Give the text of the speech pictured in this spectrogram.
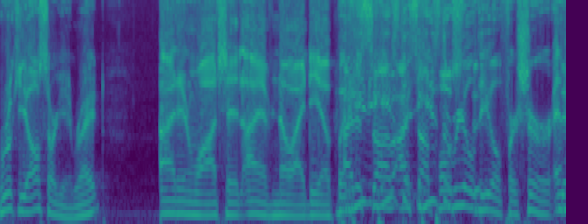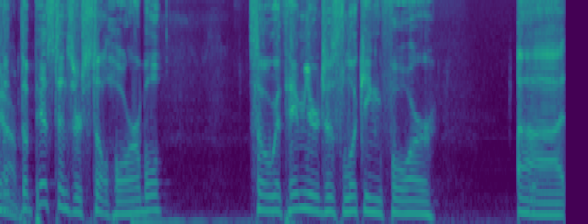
rookie All Star game, right? I didn't watch it. I have no idea. But I he- saw- he's, the, he's the real deal for sure. And Yeah. the, the Pistons are still horrible. So with him, you're just looking for, uh,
